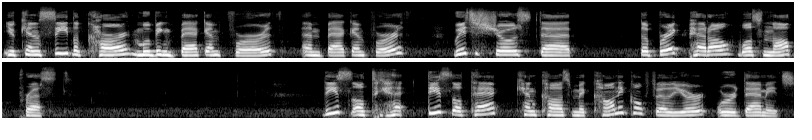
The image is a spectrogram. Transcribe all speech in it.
You can see the car moving back and forth and back and forth, which shows that the brake pedal was not pressed. This attack, this attack can cause mechanical failure or damage.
